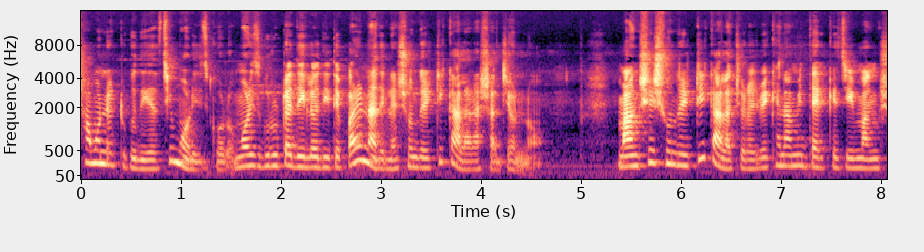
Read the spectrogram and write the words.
সামান্য একটুকু দিয়েছি মরিচ গুঁড়ো। মরিচ গুঁড়োটা দিলেও দিতে পারে, না দিলে সুন্দর একটি কালার আসার জন্য। মাংসের সুন্দর একটি কালার চলে আসবে। এখানে আমি দেড় কেজি মাংস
